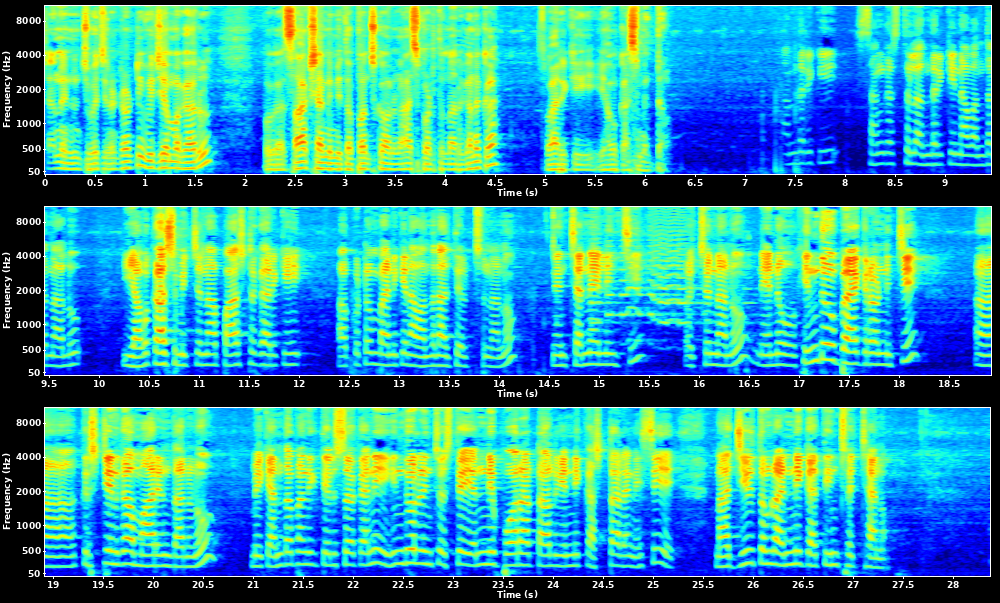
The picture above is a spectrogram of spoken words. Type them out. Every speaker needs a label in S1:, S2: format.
S1: చెన్నై నుంచి వచ్చినటువంటి విజయమ్మ గారు ఒక సాక్ష్యాన్ని మీతో పంచుకోవాలని ఆశపడుతున్నారు కనుక వారికి ఈ అవకాశం ఇద్దాం.
S2: అందరికీ సంఘస్థులందరికీ నా వందనాలు. ఈ అవకాశం ఇచ్చిన పాస్టర్ గారికి ఆ కుటుంబానికి నా వందనాలు తెలుపుతున్నాను. నేను చెన్నై నుంచి వచ్చున్నాను. నేను హిందూ బ్యాక్గ్రౌండ్ నుంచి క్రిస్టియన్గా మారిన దానను మీకు ఎంతమందికి తెలుసో కానీ హిందువుల నుంచి వస్తే ఎన్ని పోరాటాలు ఎన్ని కష్టాలు అనేసి నా జీవితంలో అన్నీ గతించి వచ్చాను.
